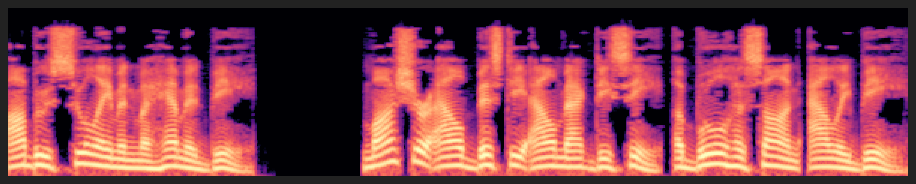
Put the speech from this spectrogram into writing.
Abu Sulayman Muhammad b. Mashar al-Bisti al-Makdisi, Abul Hasan Ali b.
